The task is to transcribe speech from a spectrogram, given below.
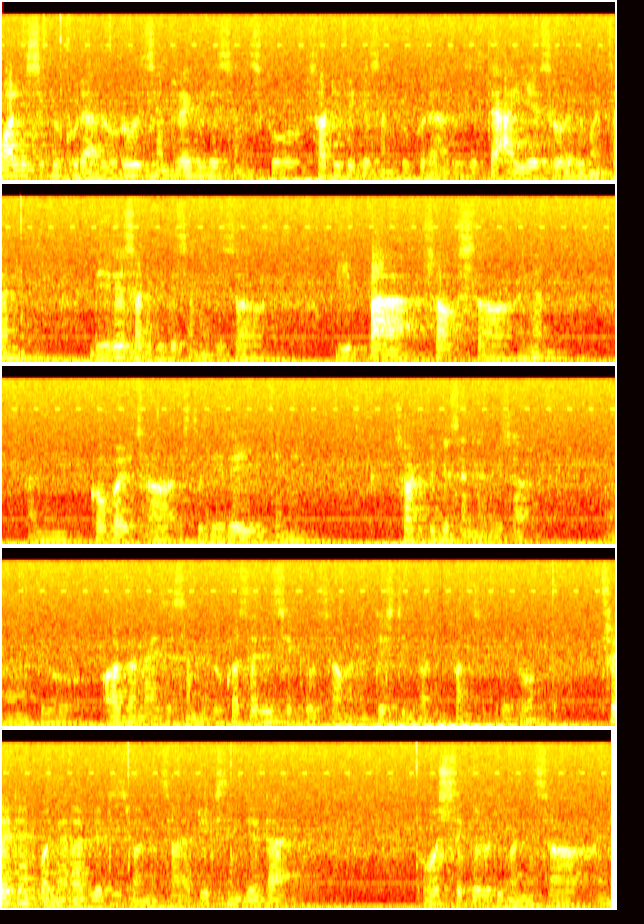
पोलिसीको कुराहरू रुल्स एन्ड रेगुलेसन्सको सर्टिफिकेसनको कुराहरू जस्तै आइएसओहरू भन्छ नि धेरै सर्टिफिकेसनहरू छ हिप्पा सक्स छ होइन? अनि कबल छ यस्तो धेरै चाहिँ सर्टिफिकेसनहरू छ। त्यो अर्गनाइजेसनहरू कसरी सेक्योर छ भनेर टेस्टिङ गर्ने कन्सेप्टहरू हो। थ्रेट एन्ड भनरेबिलिटिज भन्ने छ एप्लिकेसन डेटा होस्ट सेक्युरिटी भन्ने छ होइन?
